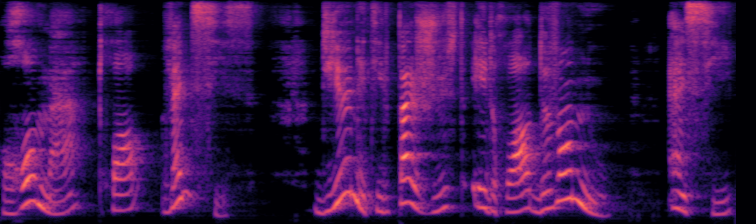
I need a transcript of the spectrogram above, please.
Romains 3, 26. Dieu n'est-il pas juste et droit devant nous? Ainsi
